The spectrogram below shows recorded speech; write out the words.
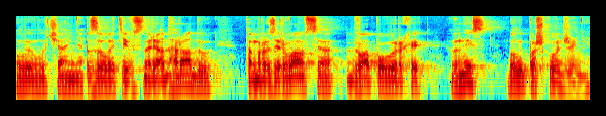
були влучання. Залетів снаряд граду, там розірвався. Два поверхи вниз були пошкоджені.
